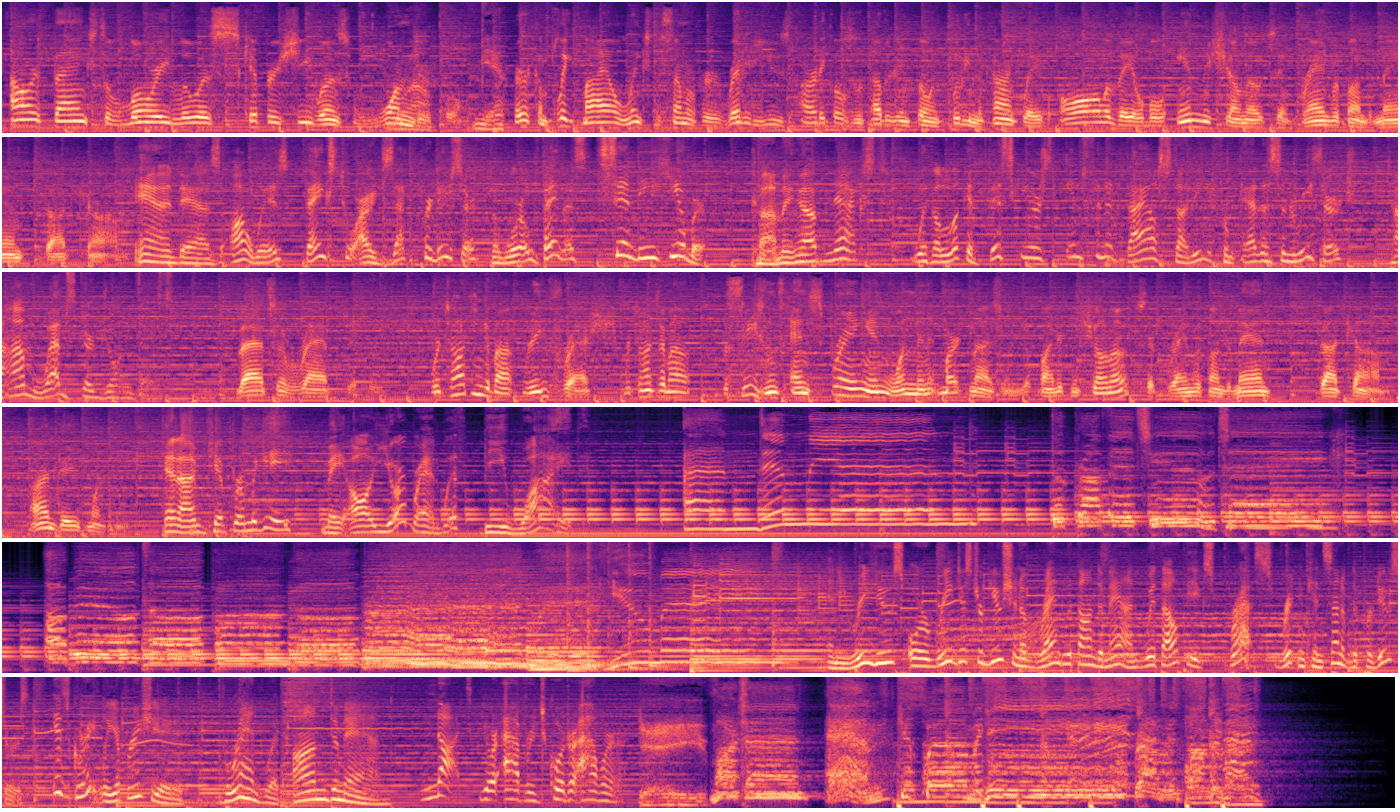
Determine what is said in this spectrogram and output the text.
Our thanks to Lori Lewis Kipper. She was wonderful. Yeah. Her complete mile, links to some of her ready to use articles and other info, including the conclave, all available in the show notes at brandwidthondemand.com. And as always, thanks to our exec producer, the world famous Cindy Huber. Coming up next, With a look at this year's infinite dial study from Edison Research, Tom Webster joins us. That's a wrap, Kipper. We're talking about refresh. We're talking about the seasons and spring in one minute Martinizing. You'll find it in the show notes at brandwidthondemand.com. I'm Dave Martin. And I'm Kipper McGee. May all your bandwidth be wide. And in the end, the profits you take reuse or redistribution of Brandwidth on Demand without the express written consent of the producers is greatly appreciated. Brandwidth on Demand. Not your average quarter hour. Dave Martin and Kipper McGee. Brandwidth on demand.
